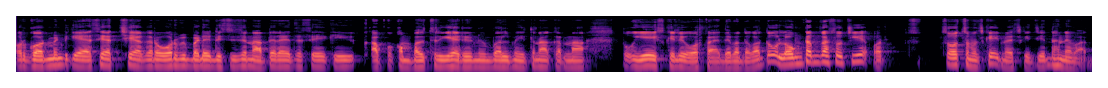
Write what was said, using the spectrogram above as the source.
और गवर्नमेंट के ऐसे अच्छे अगर और भी बड़े डिसीज़न आते रहे, जैसे कि आपको कंपलसरी है रिन्यूएबल में इतना करना तो ये इसके लिए और फ़ायदेमंद होगा। तो लॉन्ग टर्म का सोचिए और सोच समझ के इन्वेस्ट कीजिए। धन्यवाद।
